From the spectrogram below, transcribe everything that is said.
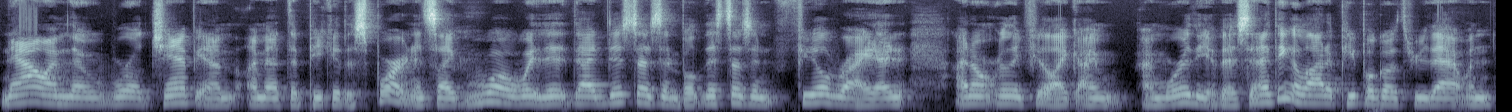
now I'm the world champion. I'm I'm at the peak of the sport, and it's like, whoa, wait, that, this doesn't this doesn't feel right. I I don't really feel like I'm I'm worthy of this. And I think a lot of people go through that when,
